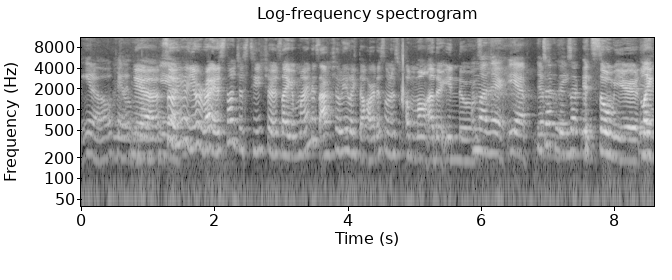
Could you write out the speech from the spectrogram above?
you know, kind of. Yeah. thing. So yeah, you're right. It's not just teachers. Like mine is actually like the hardest one is among other Indos. Mother, yeah, Exactly, definitely. exactly. It's so weird. Yeah. Like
